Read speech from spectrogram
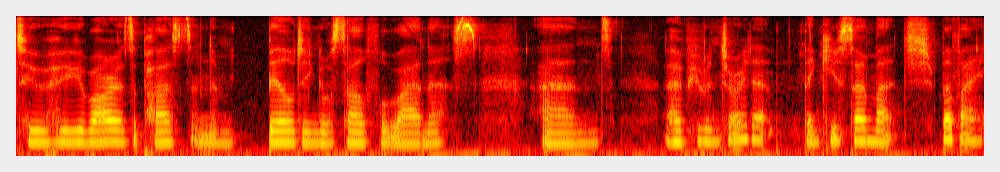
to who you are as a person and building your self awareness. And I hope you enjoyed it. Thank you so much. Bye bye.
